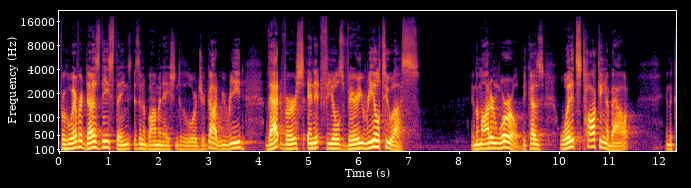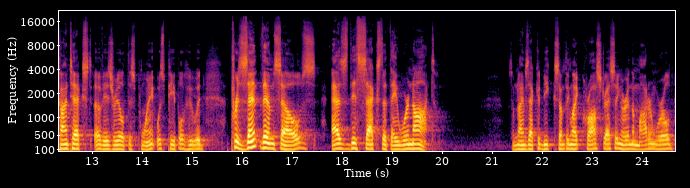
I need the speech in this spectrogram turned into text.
For whoever does these things is an abomination to the Lord your God. We read that verse and it feels very real to us in the modern world because what it's talking about in the context of Israel at this point was people who would present themselves as this sex that they were not. Sometimes that could be something like cross dressing, or in the modern world,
